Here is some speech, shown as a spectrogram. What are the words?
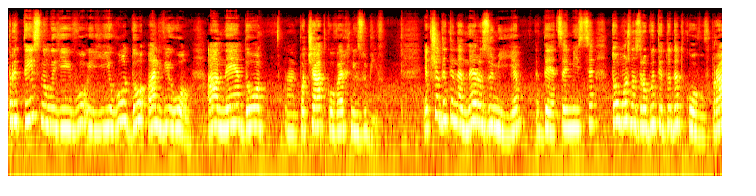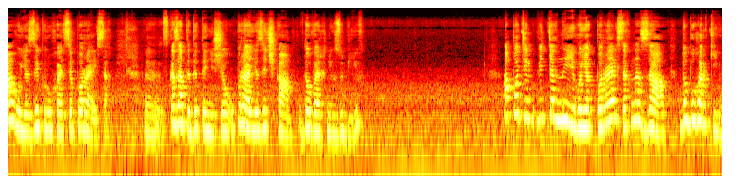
притиснули його, до альвіол, а не до початку верхніх зубів. Якщо дитина не розуміє, де це місце, то можна зробити додаткову вправу, язик рухається по рельсах. Е, Сказати дитині, що упирає язичка до верхніх зубів, а потім відтягни його як по рельсах назад, до бугарків.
